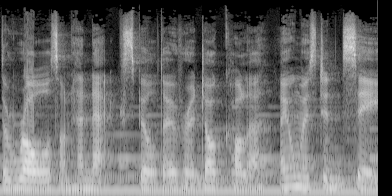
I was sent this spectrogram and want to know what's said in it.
The rolls on her neck spilled over a dog collar I almost didn't see,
